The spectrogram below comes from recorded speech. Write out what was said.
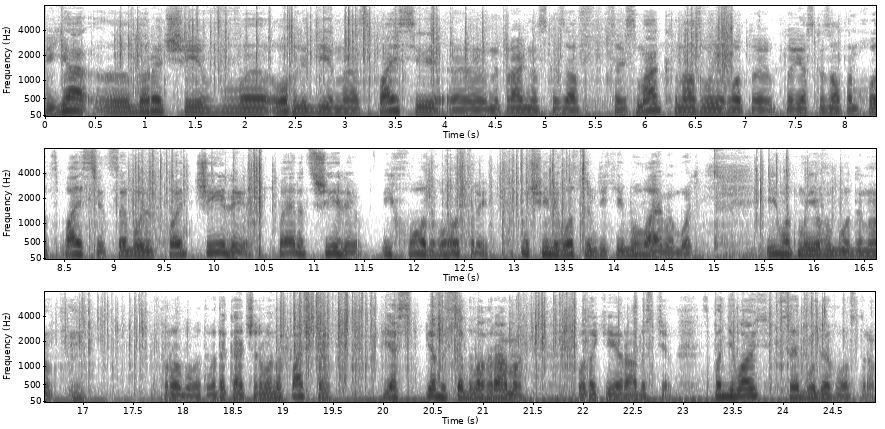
Я, е, до речі, в огляді на спайсі е, неправильно сказав цей смак. Назву його, то, то я сказав там hot spicy, це буде hot chili, перець чилі і hot гострий. Ну, чилі гострим тільки і буває, мабуть. І от ми його будемо пробувати. Ось така червона пачка, 52 грама отакої радості. Сподіваюсь, це буде гостро.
